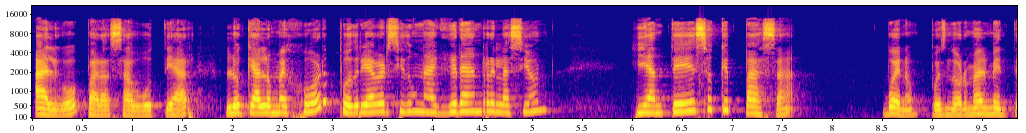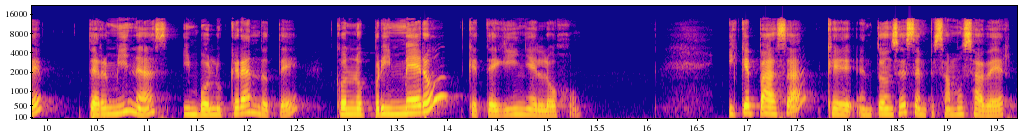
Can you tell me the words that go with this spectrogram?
algo para sabotear lo que a lo mejor podría haber sido una gran relación. Y ante eso ¿qué pasa, bueno, pues normalmente terminas involucrándote con lo primero que te guiñe el ojo. ¿Y qué pasa? que entonces empezamos a ver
